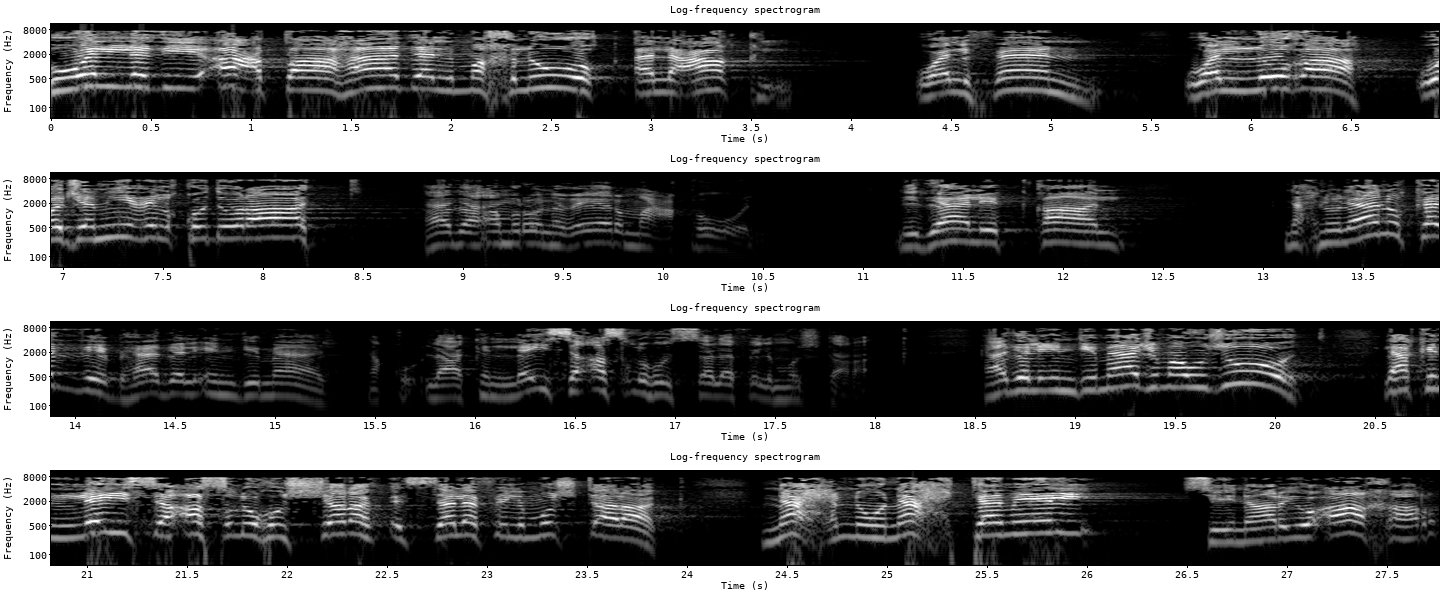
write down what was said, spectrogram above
هو الذي أعطى هذا المخلوق العقل والفن واللغة وجميع القدرات؟ هذا أمر غير معقول. لذلك قال نحن لا نكذب هذا الاندماج. لكن ليس أصله السلف المشترك. هذا الاندماج موجود لكن ليس أصله الشرف السلف المشترك. نحن نحتمل سيناريو آخر.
